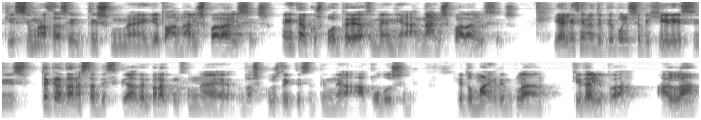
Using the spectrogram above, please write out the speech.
και σήμερα θα συζητήσουμε για το ανάλυση παράλυσης. Έχετε ακούσει ποτέ αυτήν την έννοια ανάλυση παράλυσης; Η αλήθεια είναι ότι οι πιο πολλές επιχειρήσεις δεν κρατάνε στατιστικά, δεν παρακολουθούν βασικούς δείκτες για την απόδοση για το marketing plan κτλ. Αλλά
